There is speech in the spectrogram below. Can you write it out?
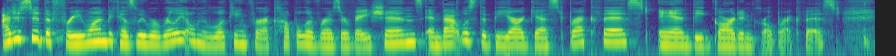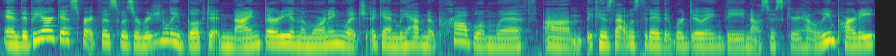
I just did the free one because we were really only looking for a couple of reservations, and that was the Our Guest breakfast and the Garden Grill breakfast. And the Our Guest breakfast was originally booked at 9:30 in the morning, which again we have no problem with um, because that was the day that we're doing the Not So Scary Halloween party.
